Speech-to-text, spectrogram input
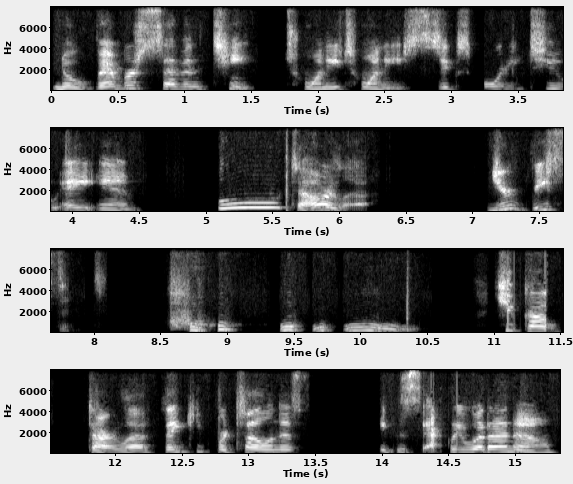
November 17th, 2020, 6:42 a.m. Ooh, Darla. You're recent. Ooh, ooh, ooh, You go, Darla. Thank you for telling us exactly what I know.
